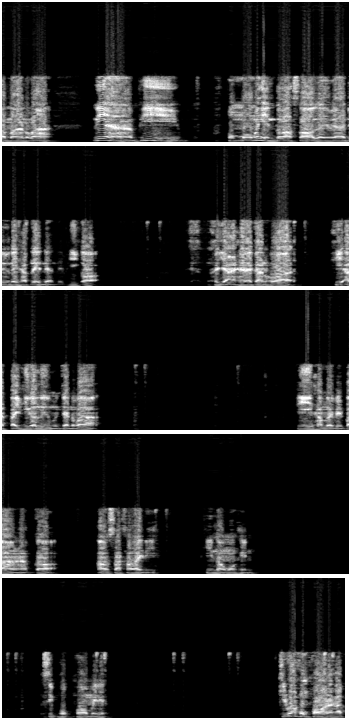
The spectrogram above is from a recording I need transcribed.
ประมาณว่า เนี่ย พี่ผมมองไม่เห็นตัวอักษรเลยเวลาดูในแท็บเล็ตเนี่ยเดี๋ยวพี่ก็ขยายให้แล้วกันเพราะว่า พี่อัดไปพี่ก็ลืมเหมือนกันว่า พี่ทำอะไรไปบ้างนะครับ ก็เอาสักเท่าไหร่ดี ที่น้องมองเห็นสิบหกพอไหมเนี่ย คิดว่าคงพอนะครับ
